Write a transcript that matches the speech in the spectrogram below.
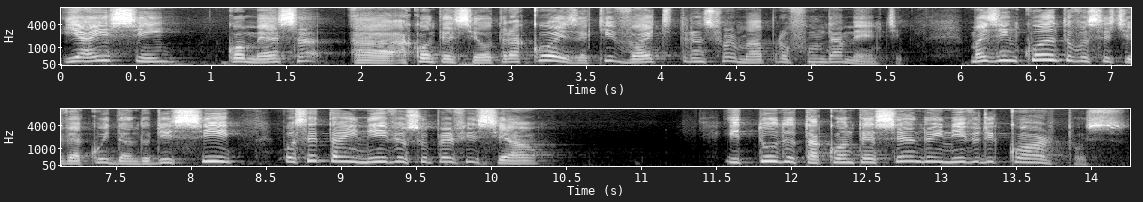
E aí sim começa a acontecer outra coisa que vai te transformar profundamente. Mas enquanto você estiver cuidando de si, você está em nível superficial. E tudo está acontecendo em nível de corpos,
